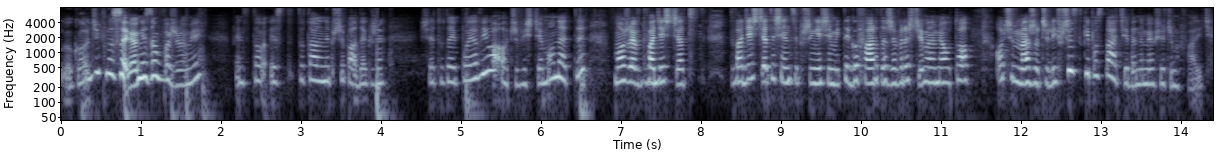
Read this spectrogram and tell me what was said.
goldzik, no serio, nie zauważyłem jej, więc to jest totalny przypadek, że się tutaj pojawiła. Oczywiście monety. Może w 20 t- 20 tysięcy przyniesie mi tego farta, że wreszcie będę miał to, o czym marzę, czyli wszystkie postacie. Będę miał się czym chwalić.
